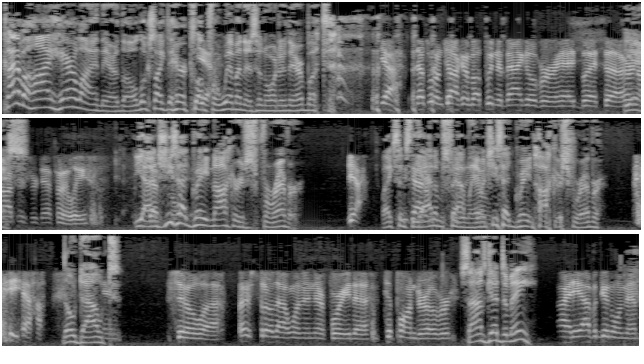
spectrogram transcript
Kind of a high hairline there, though. Looks like the hair club Yeah. for women is in order there, but... Yeah, that's what I'm talking about, putting a bag over her head, but uh, her Yes. knockers are definitely... yeah, and she's had great knockers forever. Yeah. Like since She's the Addams since she was family. I mean, she's had great knockers forever. yeah. No doubt. And So uh, I'll just throw that one in there for you to, to ponder over. Sounds good to me. All right, have a good one, man.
